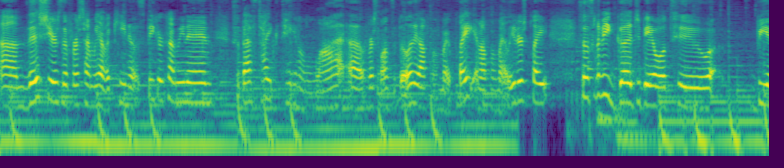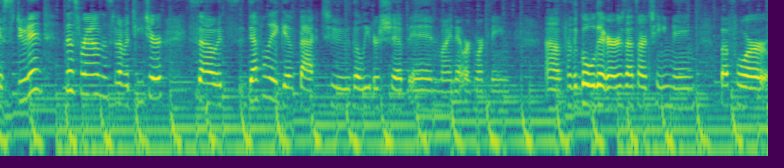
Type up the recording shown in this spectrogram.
Um, this year's the first time we have a keynote speaker coming in, so that's taking a lot of responsibility off of my plate and off of my leader's plate. So it's going to be good to be able to be a student this round instead of a teacher. So it's definitely a give back to the leadership in my network marketing. Uh, for the Gold Diggers, that's our team name. But for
